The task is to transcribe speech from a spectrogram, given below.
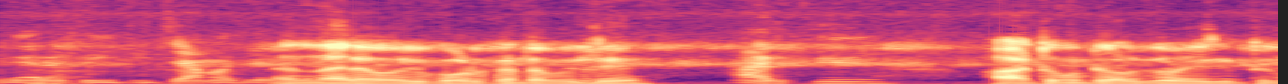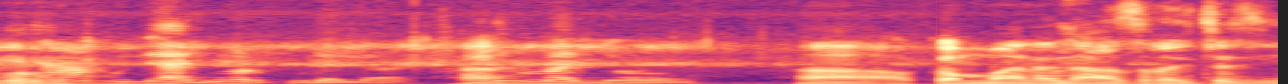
ഇങ്ങനെ മതി. എന്നാലും ഒരു കൊടുക്കണ്ട പുല്ല്? ആർക്ക്? ആട്ടുംകുട്ടികൾക്ക് വൈകിട്ട് കൊടുക്കും. ഞാൻ പുല്ല് അരിഞ്ഞു കൊടുക്കൂലല്ലോ. അത് ഉമ്മ അരിഞ്ഞോളൂ ആ ഒക്കെ ഉമ്മാനെ തന്നെ ആശ്രയിച്ച ജി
